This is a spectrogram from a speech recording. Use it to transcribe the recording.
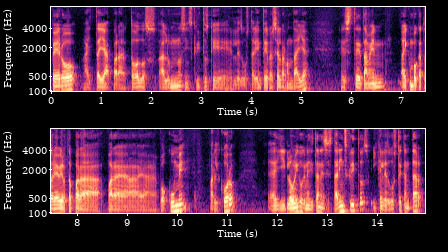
pero ahí está ya para todos los alumnos inscritos que les gustaría integrarse a la rondalla. Este, también hay convocatoria abierta para, para Bocume, para el coro. Allí lo único que necesitan es estar inscritos y que les guste cantar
